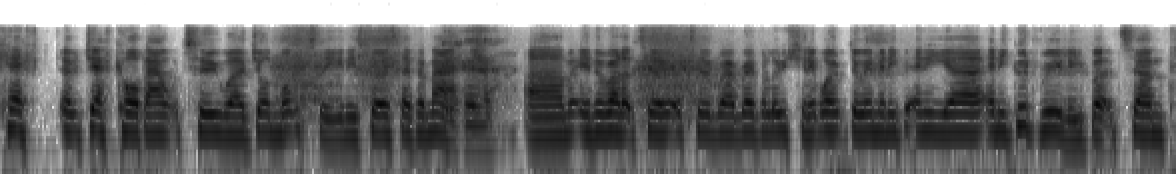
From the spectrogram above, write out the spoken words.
Kev, uh, Jeff Cobb out to uh, Jon Moxley in his first ever match Yeah. um, in the run up to, to uh, Revolution. It won't do him any any uh, any good really. But um,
